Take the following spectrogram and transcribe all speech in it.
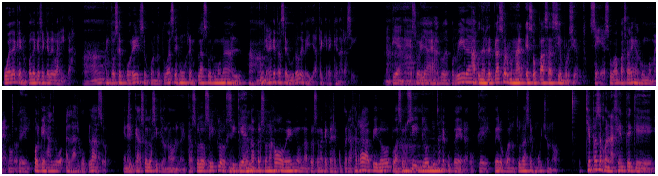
Puede que no, puede que se quede bajita. Ah. Entonces por eso, cuando tú haces un reemplazo hormonal, Ajá. tú tienes que estar seguro de que ya te quieres quedar así. ¿Me entiendes? Ah, eso ok. ya es algo de por vida. Ah, con el reemplazo hormonal eso pasa 100%. Sí, eso va a pasar en algún momento. Ok. Porque es algo a largo plazo. En el caso de los ciclos, no. En el caso de los ciclos, si Entiendo. una persona joven, una persona que te recuperas rápido, tú haces un ciclo, tú te recuperas. Ok. Pero cuando tú lo haces mucho, no. ¿Qué pasa con la gente que...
